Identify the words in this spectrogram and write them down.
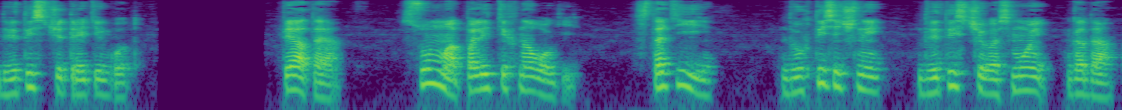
2003 год. Пятое. Сумма политтехнологий. Статьи. 2000-2008 года.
